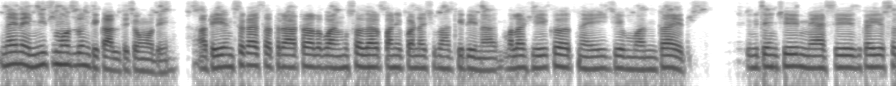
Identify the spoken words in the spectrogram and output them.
नाही नाही मीच म्हटलो ना ते काल त्याच्यामध्ये. आता यांचं काय सतरा अठराला पाणी मुसळधार पाणी पडण्याची भाकी देणार मला हे कळत नाही जे म्हणतायत तुम्ही त्यांचे मॅसेज काही असं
